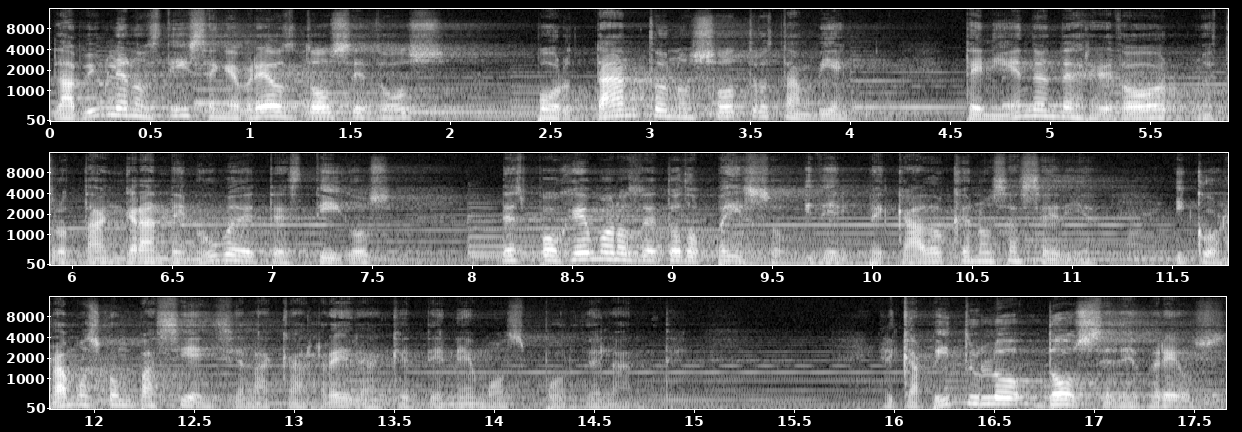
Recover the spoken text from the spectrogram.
La Biblia nos dice en Hebreos 12:2, por tanto nosotros también, teniendo en derredor nuestro tan grande nube de testigos, despojémonos de todo peso y del pecado que nos asedia y corramos con paciencia la carrera que tenemos por delante. El capítulo 12 de Hebreos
